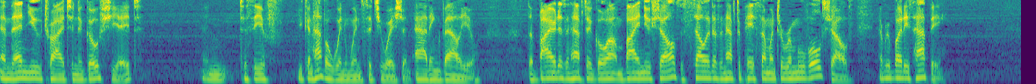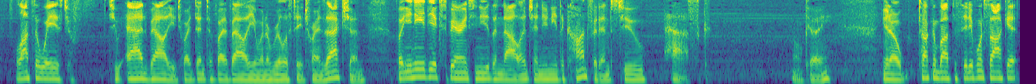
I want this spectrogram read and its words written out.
and then you try to negotiate and to see if you can have a win-win situation, adding value. The buyer doesn't have to go out and buy new shelves. The seller doesn't have to pay someone to remove old shelves. Everybody's happy. Lots of ways to to add value, to identify value in a real estate transaction, but you need the experience, you need the knowledge, and you need the confidence to ask. Okay, you know, talking about the city of Woonsocket,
